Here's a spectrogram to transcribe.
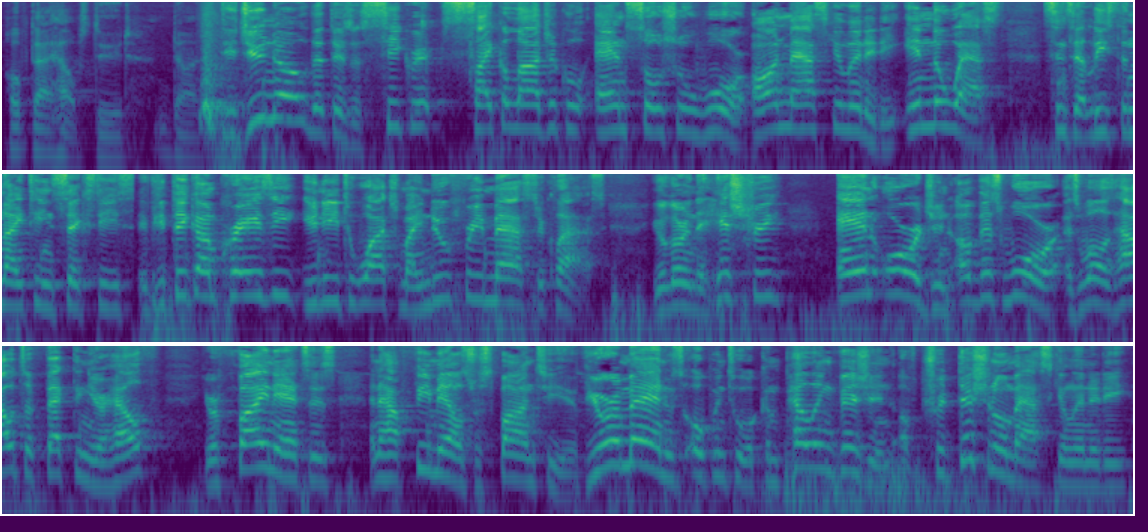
Hope that helps, dude. Done. Did you know that there's a secret psychological and social war on masculinity in the West since at least the 1960s? If you think I'm crazy, you need to watch my new free masterclass. You'll learn the history and origin of this war, as well as how it's affecting your health, your finances, and how females respond to you. If you're a man who's open to a compelling vision of traditional masculinity,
